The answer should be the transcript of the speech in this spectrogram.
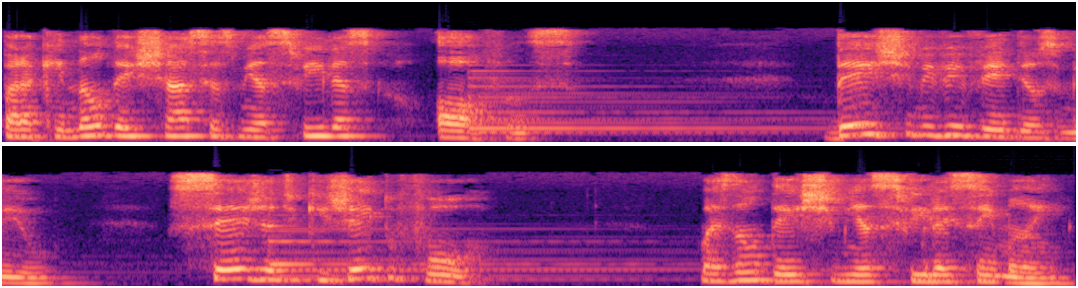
para que não deixasse as minhas filhas órfãs. Deixe-me viver, Deus meu, seja de que jeito for, mas não deixe minhas filhas sem mãe.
